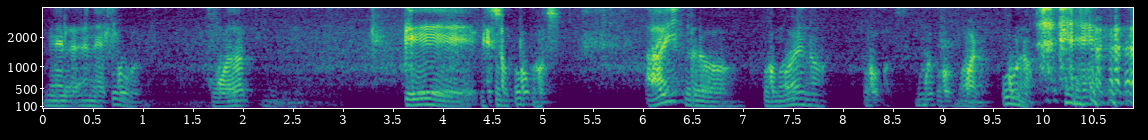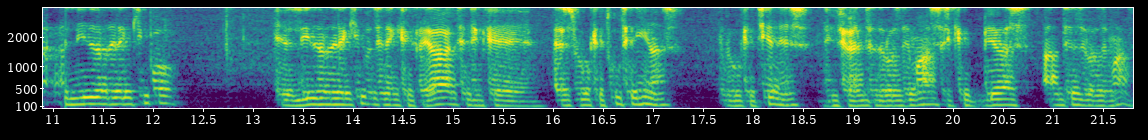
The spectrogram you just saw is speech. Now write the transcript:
en el, en el fútbol. Jugador que, que son pocos. Hay, pero como él no, pocos, muy pocos. Bueno, uno. El líder del equipo, el líder del equipo tiene que crear, tiene que, es lo que tú tenías, lo que tienes, diferente de los demás, es que vivas antes de los demás.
